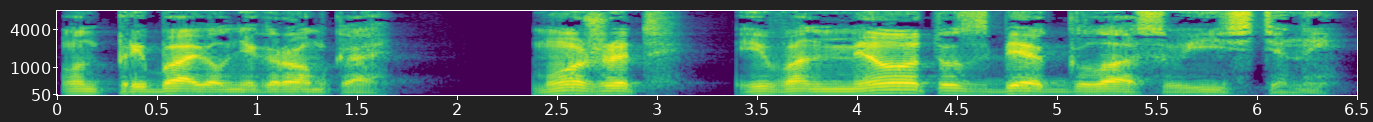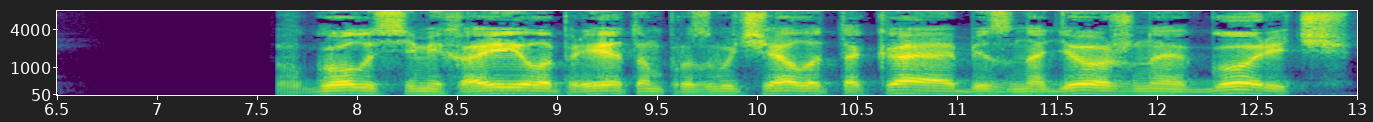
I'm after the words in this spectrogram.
он прибавил негромко. Может, и вонмет узбек глазу истины. В голосе Михаила при этом прозвучала такая безнадежная горечь,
